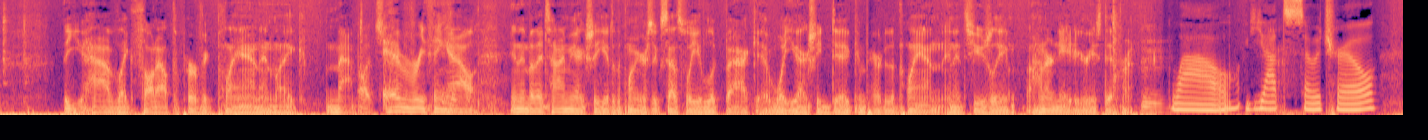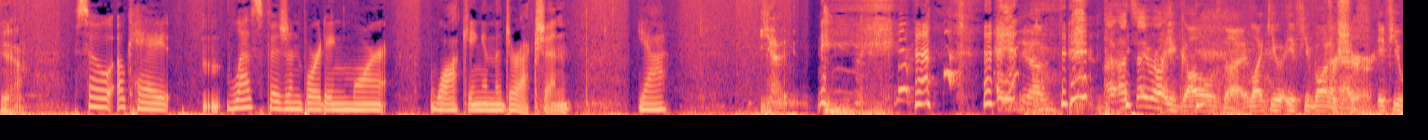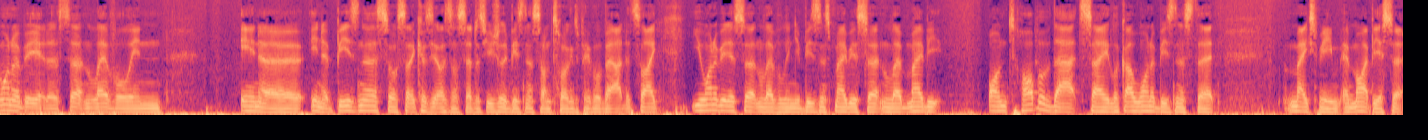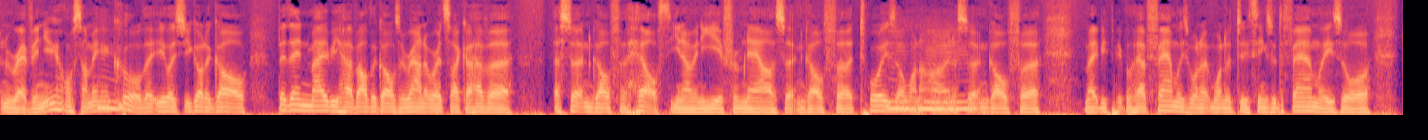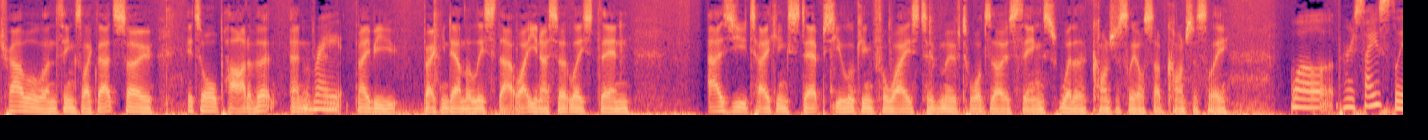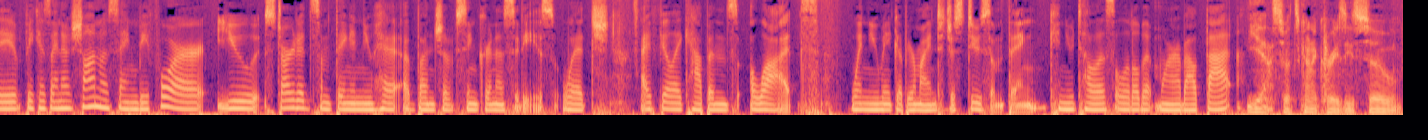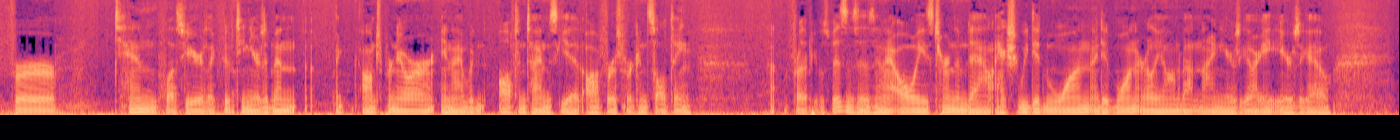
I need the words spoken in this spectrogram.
that you have like thought out the perfect plan and like mapped Oh, sure. everything out, and then by the time you actually get to the point where you're successful, you look back at what you actually did compared to the plan, and it's usually 180 degrees different. Mm. Wow. Yeah, that's so true. Yeah. So, okay, less vision boarding, more walking in the direction. Yeah. Yeah. yeah. I- I'd say write your goals though. Like you, if you want to, sure. if you want to be at a certain level in in a in a business or so, because as I said, it's usually business I'm talking to people about. It's like you want to be at a certain level in your business, maybe a certain level, maybe on top of that, say, look, I want a business that makes me it might be a certain revenue or something and cool that at least you got a goal but then maybe have other goals around it where it's like i have a a certain goal for health. You know in a year from now a certain goal for toys i want to own a mm-hmm. certain goal for maybe people who have families want to want to do things with the families or travel and things like that. So it's all part of it and, Right. and maybe breaking down the list that way you know so at least then as you're taking steps you're looking for ways to move towards those things whether consciously or subconsciously Well, precisely because I know Sean was saying before, you started something and you hit a bunch of synchronicities, which I feel like happens a lot when you make up your mind to just do something. Can you tell us a little bit more about that? Yeah, so it's kind of crazy. So for 10 plus years, like 15 years, I've been like entrepreneur and I would oftentimes get offers for consulting uh, for other people's businesses and I always turn them down. Actually, we did one, I did one early on about 9 years ago or 8 years ago.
